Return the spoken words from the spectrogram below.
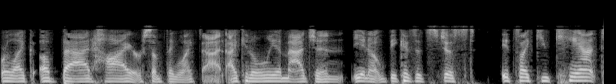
or like a bad high or something like that. I can only imagine, you know, because it's just it's like you can't.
